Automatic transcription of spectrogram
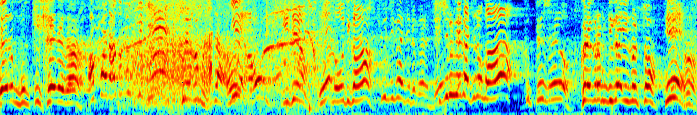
야, 너 묵직해 내가. 아빠 나도 묵직해. 그래 그럼 가자. 어? 예. 어우, 이재영, 너 어디 가? 휴지 가지러 가는데? 휴지를 왜 가지러 가? 급해서요. 그래 그럼 네가 이걸 써. 예. 어.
